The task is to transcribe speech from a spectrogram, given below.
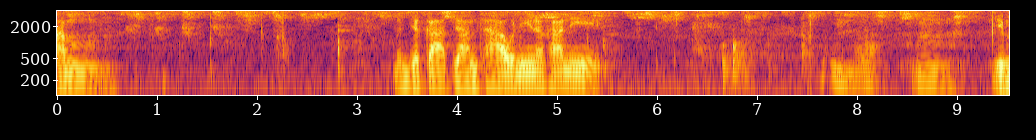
อ่ำ บรรยากาศยามเช้าวันนี้นะคะ นี่อิ่มแล้วล่ะอืม อิ่ม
